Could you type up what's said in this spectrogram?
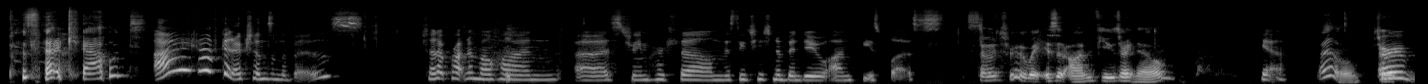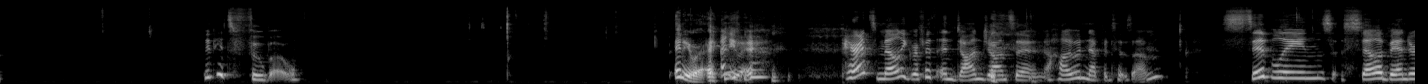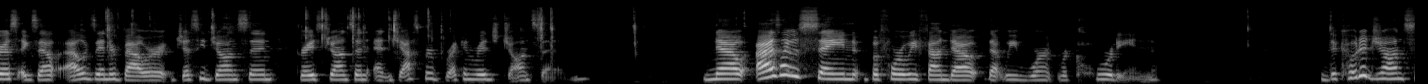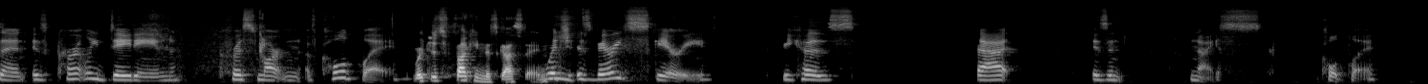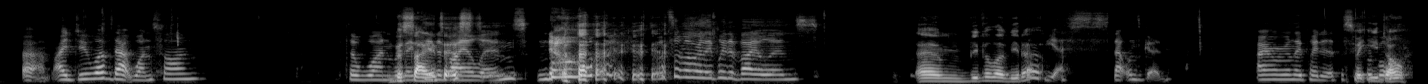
Does that count? I have connections in the biz. Shut up, Pratna Mohan. Uh, stream her film Misty Chishna Bindu on Fuse Plus. So true. Wait, is it on Fuse right now? Yeah, Oh. we- or maybe it's Fubo. anyway. Anyway, parents Melanie Griffith and Don Johnson, Hollywood nepotism. Siblings Stella Banderas, Alexander Bauer, Jesse Johnson, Grace Johnson, and Jasper Breckenridge Johnson. Now, as I was saying before we found out that we weren't recording, Dakota Johnson is currently dating Chris Martin of Coldplay Which is fucking disgusting. which is very scary because that isn't nice. Coldplay. Um, I do love that one song. The one where The they play the violins. No, what's the one where they play the violins? um, Viva La Vida. Yes, that one's good. I remember when they played it at the But Super you Bowl. don't.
